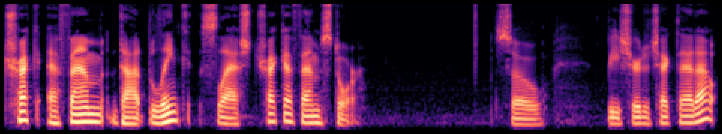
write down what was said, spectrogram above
trekfm.link slash trekfm store. So be sure to check that out.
